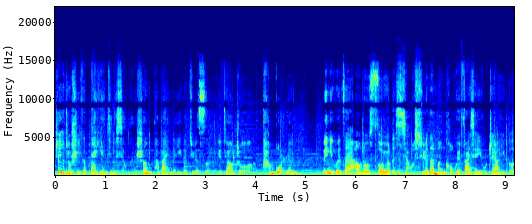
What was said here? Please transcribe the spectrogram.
这个就是一个戴眼镜的小男生，他扮演的一个角色，也叫做糖果人。因为你会在澳洲所有的小学的门口会发现有这样一个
